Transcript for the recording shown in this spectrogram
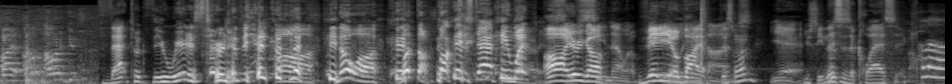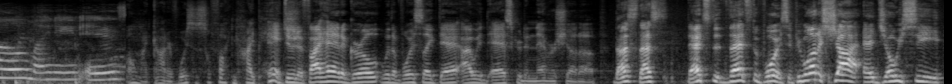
All right, I, I want to do. That took the weirdest turn at the end. Of Uh, the- Noah, what the fuck just happened? He went. there? Oh, here we go. Seen that one a Video billion bio. times. This one? Yeah. You seen This this? is a classic. Hello, my name is. Oh my god, her voice is so fucking high pitched. Dude, if I had a girl with a voice like that, I would ask her to never shut up. that's that's That's the that's the voice. If you want a shot at Joey C,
